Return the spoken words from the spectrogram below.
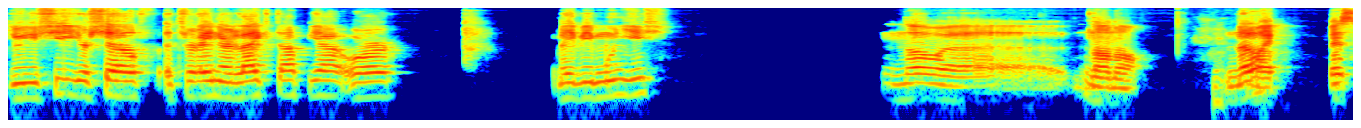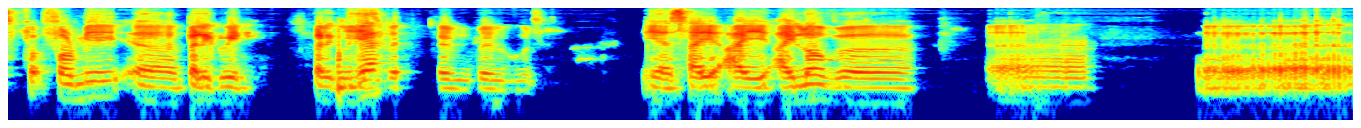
do you see yourself a trainer like Tapia or maybe Muniz? No, uh, no, no. No. My best for, for me, uh, Pellegrini. Pellegrini Yeah. is very, very very good. Yes, I I I love uh, uh, uh,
